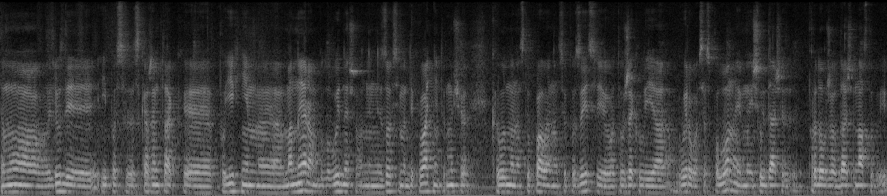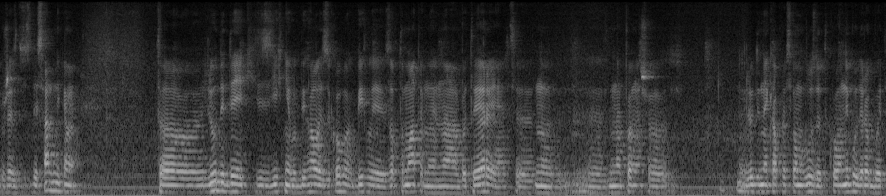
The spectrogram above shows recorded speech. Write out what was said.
Тому люди, і по, скажімо так, е, по їхнім е, манерам було видно, що вони не зовсім адекватні, тому що коли ми наступали на цю позицію, от вже коли я вирвався з полону, і ми йшли далі, продовжував далі наступ і вже з, десантниками, то люди деякі з їхніх вибігали з окопах, бігли з автоматами на БТРи. Це ну е, напевно, що людина, яка своєму глузду, такого не буде робити.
